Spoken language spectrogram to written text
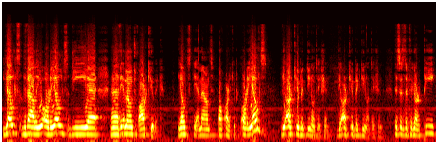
yields the value or yields the uh, uh, the amount of r cubic yields the amount of R cubic, or yields the R cubic denotation, the R cubic denotation. This is the figure P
